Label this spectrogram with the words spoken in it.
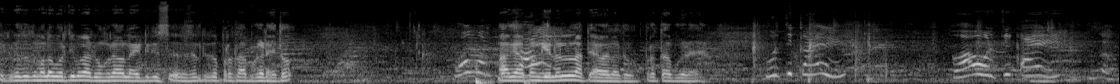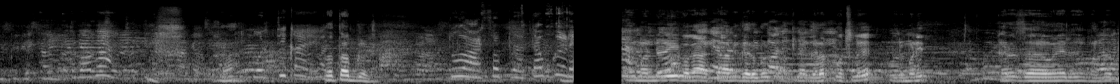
इकडे जो तुम्हाला वरती बघा डोंगरावर लाईटी दिसत असेल तिथं प्रतापगड आहे तो. मागे आपण गेलेलो ना त्यावेळेला तो प्रतापगड आहे. वरती काय आहे? वा वरती काय आहे? बाबा हा वरती काय आहे? प्रतापगड. तू असं प्रतापगड मंडळी बघा आता आम्ही गडबड आपल्या घरात पोचलोय निर्मणीत खरंच अं, म्हणजे म्हणतात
